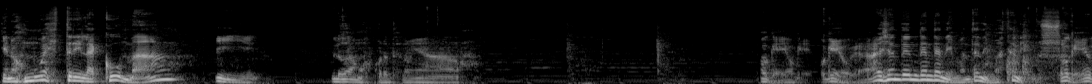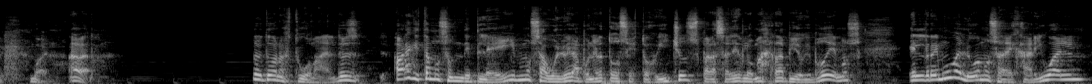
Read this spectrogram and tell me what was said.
que nos muestre la coma y lo damos por terminado. Ok, ok, ok, ok. Ah, ya entendimos, entendimos, entendimos. Ok, ok. Bueno, a ver. Pero todo no estuvo mal. Entonces, ahora que estamos on the play, vamos a volver a poner todos estos bichos para salir lo más rápido que podemos. El removal lo vamos a dejar igual.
